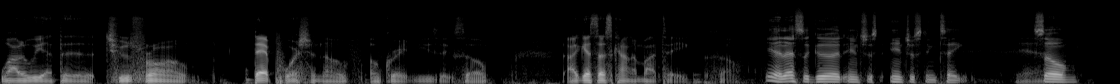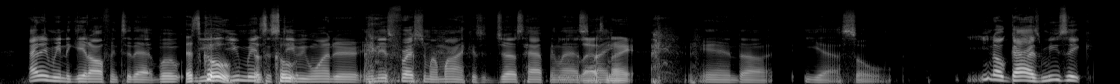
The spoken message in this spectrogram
why do we have to choose from that portion of of great music? So I guess that's kind of my take. So Yeah, that's a good, interest, interesting take. yeah. So I didn't mean to get off into that, but That's you, cool. You mentioned cool. Stevie Wonder, and it's fresh in my mind because it just happened last, last night. night. And uh, yeah, so you know, guys, music,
